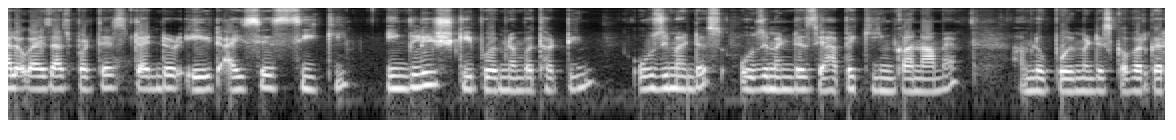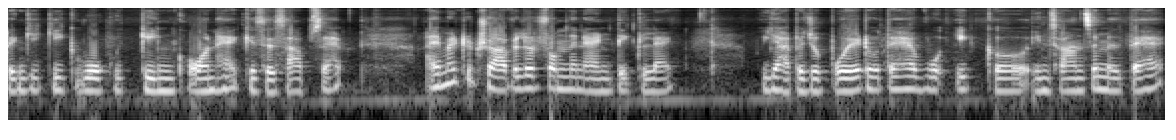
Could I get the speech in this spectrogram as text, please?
हेलो गाइज़ आज पढ़ते हैं स्टैंडर्ड एट आईसीएससी की। इंग्लिश की poem number thirteen Ozymandias Ozymandias यहाँ पे किंग का नाम है। हम लोग पोएमेंडस डिस्कवर करेंगे कि वो किंग कौन है, किस हिसाब से है। I met a traveller from the antique land यहाँ पे जो पोएट होते हैं, वो एक इंसान से मिलते हैं।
